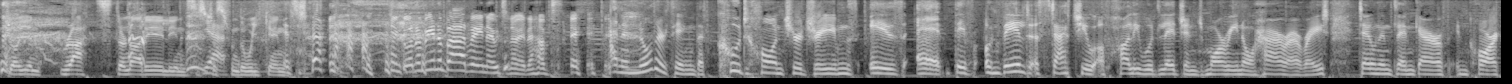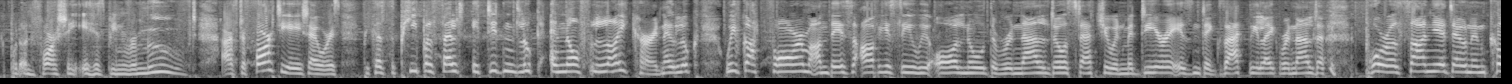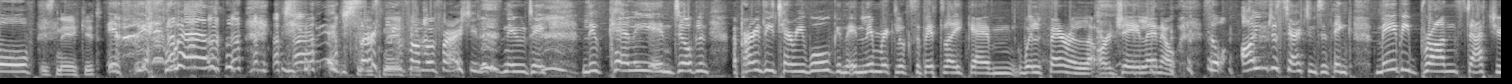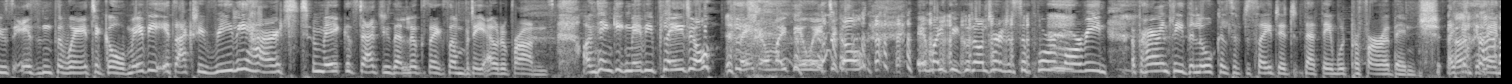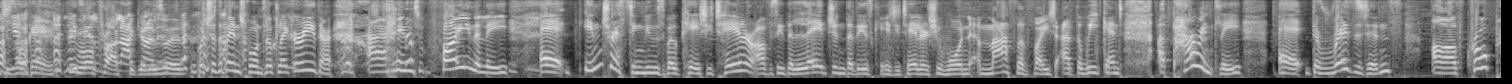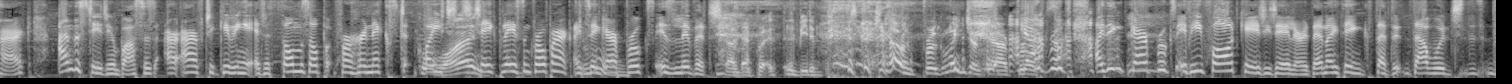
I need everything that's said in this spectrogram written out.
giant rats, they're not aliens. It's Yeah. just from the weekend. It's I'm going to be in a bad way now tonight, I have to say. And another thing that could haunt your dreams is uh, they've unveiled a statue of Hollywood legend Maureen O'Hara, right, down in Glengarriff in Cork. But unfortunately, it has been removed after 48 hours because the people felt it didn't look enough like her. Now, look, we've got form on this. Obviously, we all know the Ronaldo statue in Madeira isn't exactly like Ronaldo. Poor old Sonia down in Cobh. is naked. It's well, certainly from afar she looks nudie. Luke Kelly in Dublin. Apparently Terry Wogan in Limerick looks a bit like um, Will Ferrell or Jay Leno. so I'm just starting to think maybe bronze statues isn't the way to go. Maybe it's actually really hard to make a statue that looks like somebody out of bronze. I'm thinking maybe Play-Doh. Play-Doh might be a way to go. It might be a good alternative. So poor Maureen. Apparently the locals have decided that they would prefer a bench. I think a bench is okay. Be more practical as well. But sure, the bench won't look like her either. And finally, uh, interesting news about Katie Taylor. Obviously, the legend that is Katie Taylor. She won a massive fight at the weekend. Apparently, uh, the residents of Croke Park and the stadium bosses are after giving it a thumbs up for her next Go fight to take place in Croke Park. I'd say Garth Brooks is livid. That'll be, br- it'll be the Gareth Brooks. Mind your Gareth Garth Brooks. Brooks. I think Garth Brooks, if he fought Katie Taylor, then I think that that would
